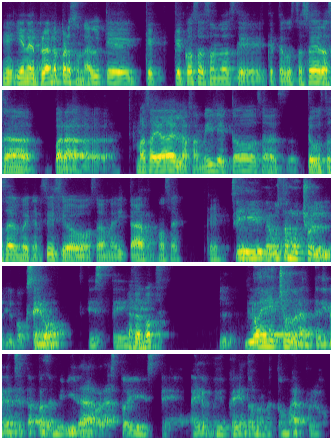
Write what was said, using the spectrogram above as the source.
Y, en el plano personal, ¿qué, qué, qué cosas son las que, que, te gusta hacer? O sea, para, más allá de la familia y todo, o sea, ¿te gusta hacer ejercicio, o sea, meditar, no sé? ¿qué? Sí, me gusta mucho el, el boxeo. Este, ¿Haces box? Lo he hecho durante diferentes etapas de mi vida, ahora estoy este, ahí medio queriéndolo retomar, pero,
